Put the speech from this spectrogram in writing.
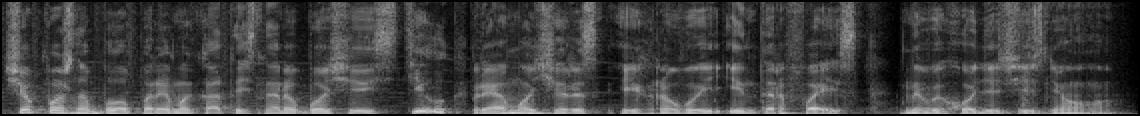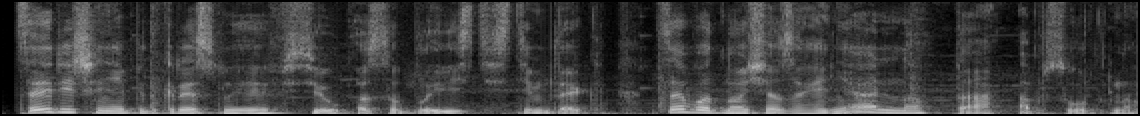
щоб можна було перемикатись на робочий стіл прямо через ігровий інтерфейс, не виходячи з нього. Це рішення підкреслює всю особливість Steam Deck. Це водночас геніально та абсурдно.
